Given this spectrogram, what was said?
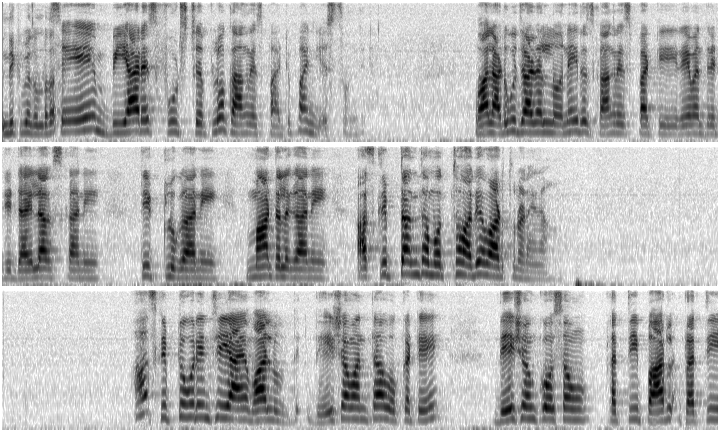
ఎన్నిక మీద ఉండదు? సేమ్ బీఆర్ఎస్ ఫుడ్ స్టెప్లో కాంగ్రెస్ పార్టీ పనిచేస్తుంది. వాళ్ళ అడుగు జాడల్లోనే ఈరోజు కాంగ్రెస్ పార్టీ రేవంత్ రెడ్డి డైలాగ్స్ కానీ తిట్లు కానీ మాటలు కానీ ఆ స్క్రిప్ట్ అంతా మొత్తం అదే వాడుతున్నాడు ఆయన. ఆ స్క్రిప్ట్ గురించి ఆయన వాళ్ళు దేశం అంతా ఒక్కటే. దేశం కోసం ప్రతి పార్ల ప్రతి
